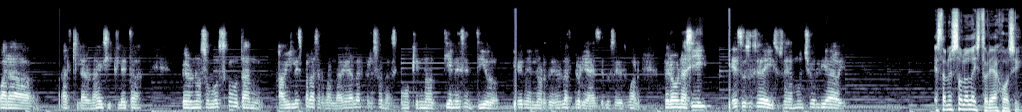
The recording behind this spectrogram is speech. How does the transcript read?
para alquilar una bicicleta pero no somos como tan hábiles para salvar la vida de las personas, como que no tiene sentido en el orden de las prioridades de los seres humanos. Pero aún así, esto sucede y sucede mucho el día de hoy. Esta no es solo la historia de José,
